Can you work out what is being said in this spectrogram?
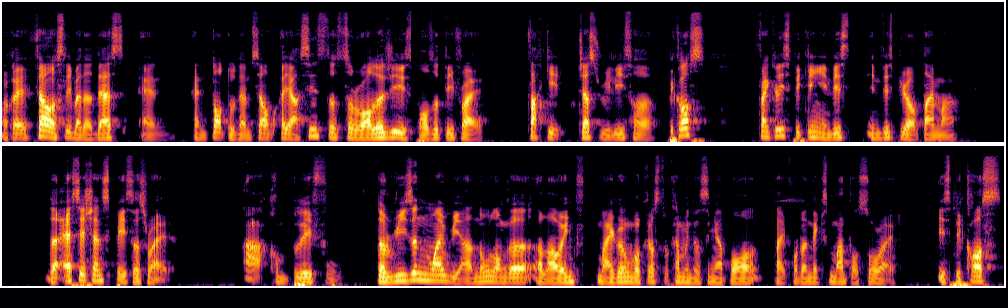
okay, fell asleep at the desk and and thought to themselves, yeah, since the serology is positive, right? Fuck it, just release her. Because frankly speaking, in this in this period of time, ah, the SHN spaces, right, are completely full. The reason why we are no longer allowing migrant workers to come into Singapore, like for the next month or so, right, is because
